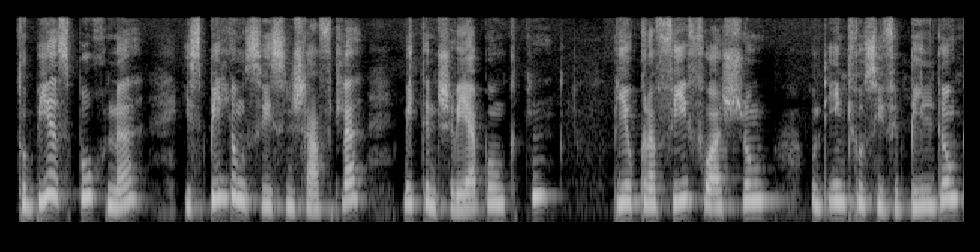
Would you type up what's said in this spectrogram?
Tobias Buchner ist Bildungswissenschaftler mit den Schwerpunkten Biografieforschung und inklusive Bildung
